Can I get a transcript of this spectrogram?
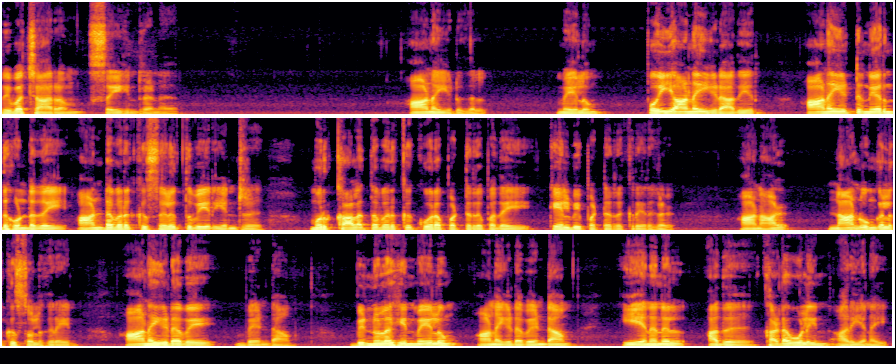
விபச்சாரம் செய்கின்றனர். ஆணையிடுதல். மேலும் பொய் இடாதீர். ஆணையிட்டு நேர்ந்து கொண்டதை ஆண்டவருக்கு செலுத்துவீர் என்று முற்காலத்தவருக்கு கூறப்பட்டிருப்பதை கேள்விப்பட்டிருக்கிறீர்கள். ஆனால் நான் உங்களுக்கு சொல்கிறேன் ஆணையிடவே வேண்டாம். விண்ணுலகின் மேலும் ஆணையிட வேண்டாம். ஏனெனில் அது கடவுளின் அரியணை.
